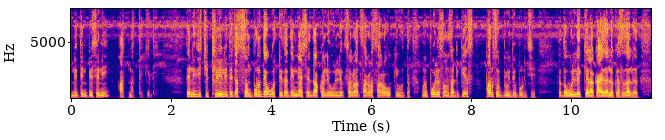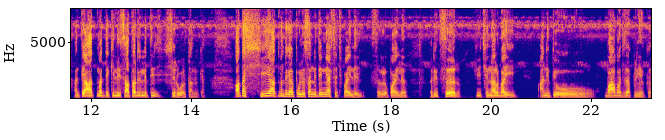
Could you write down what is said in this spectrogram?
नितीन पिसेनी आत्महत्या केली. त्यांनी जी चिठ्ठी लिहिली त्याच्यात संपूर्ण त्या गोष्टीचा ते मॅसेज दाखवले. उल्लेख सगळा सगळा सगळा ओके होतं. मग पोलिसांसाठी केस फार सोपी होती पुढची. त्याचा उल्लेख केला काय झालं कसं झालं आणि त्या आत्महत्या केली सातारा जिल्ह्यातील शिरवळ तालुक्यात. आता ही आत्महत्या केल्या पोलिसांनी ते मॅसेज पाहिले सगळं पाहिलं. रितसर ही छिनालबाई आणि तो बाबा तिचा प्रियकर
